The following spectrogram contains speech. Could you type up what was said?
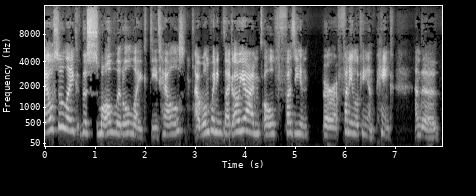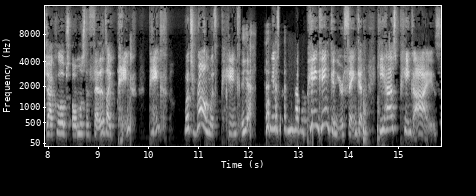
I also like the small little like details. At one point, he's like, "Oh yeah, I'm all fuzzy and or funny looking and pink. And the jackalope's almost offended, like, pink? Pink? What's wrong with pink? Yeah. Seems like you have a pink ink in your thing, and he has pink eyes.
